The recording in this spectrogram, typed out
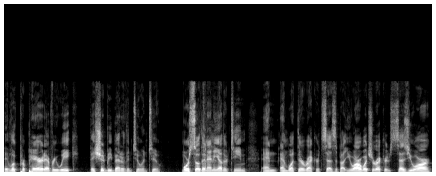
They look prepared every week. They should be better than two and two, more so than any other team, and and what their record says about you are what your record says you are.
